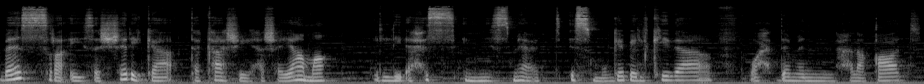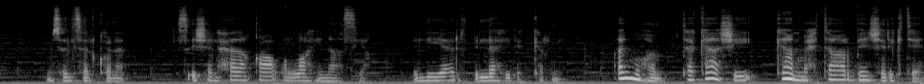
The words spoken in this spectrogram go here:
بس رئيس الشركة تاكاشي هاشياما اللي أحس إني سمعت اسمه قبل كذا في واحدة من حلقات مسلسل كونان. بس إيش الحلقة؟ والله ناسية. اللي يعرف بالله يذكرني. المهم تاكاشي كان محتار بين شركتين.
